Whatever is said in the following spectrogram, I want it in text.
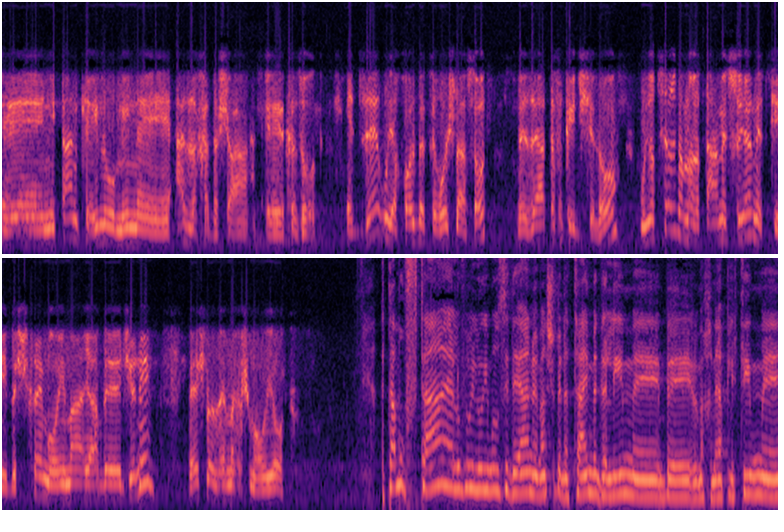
אה, ניתן כאילו מין אה, עזה חדשה אה, כזאת. את זה הוא יכול בפירוש לעשות וזה התפקיד שלו. הוא יוצר גם הרתעה מסוימת כי בשכם רואים מה היה בג'נין ויש לזה משמעויות. אתה מופתע, אלוף במילואים עוזי דיין, ממה שבינתיים מגלים אה, במחנה הפליטים אה,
